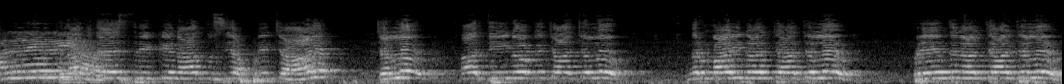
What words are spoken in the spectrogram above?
ਹਾਲੇਲੂਇਆ ਲੱਗਦਾ ਇਸ ਤਰੀਕੇ ਨਾਲ ਤੁਸੀਂ ਆਪਣੀ ਚਾਲ ਚੱਲੋ। ਅਧੀਨ ਹੋ ਕੇ ਚਾਲ ਚੱਲੋ। ਨਰਮਾਈ ਨਾਲ ਚਾਲ ਚੱਲੋ। ਪ੍ਰੇਮ ਦੇ ਨਾਲ ਚਾਲ ਚੱਲੋ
